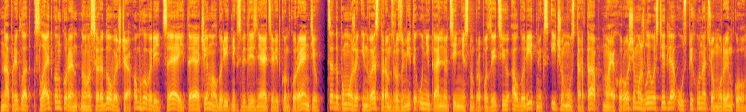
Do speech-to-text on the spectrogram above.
Наприклад, слайд конкурентного середовища. Обговоріть це і те, чим алгоритмікс відрізняється від конкурентів. Це допоможе інвесторам зрозуміти унікальну ціннісну пропозицію Algorithmics і чому стартап має хороші можливості для успіху на цьому ринку.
